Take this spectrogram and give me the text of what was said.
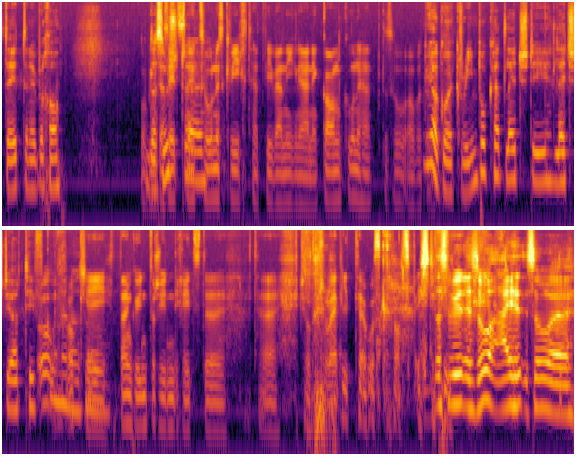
Publikumspreis dort bekommen. Wobei das das, jetzt nicht äh, so ein Gewicht hat, wie wenn irgendeiner Gun gewonnen hat oder so. Aber Ja gut, Green Book hat letzte, letzte Jahr TIFF Oh, gewonnen. okay, Also. dann gönnt wahrscheinlich jetzt der, der Jojo Rabbit den Oscar als bester Das würde so, so, äh,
